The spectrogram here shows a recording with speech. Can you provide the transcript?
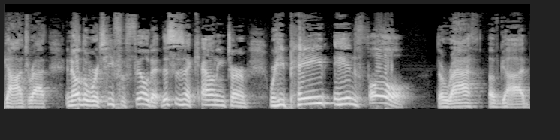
God's wrath. In other words, he fulfilled it. This is an accounting term where he paid in full the wrath of God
